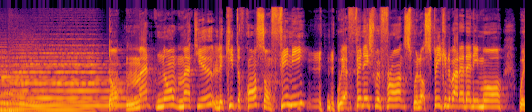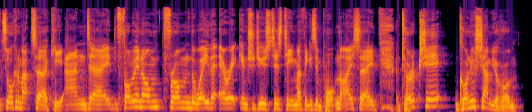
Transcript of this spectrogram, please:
Donc maintenant, Mathieu, l'équipe de France sont finis. we are finished with France. We're not speaking about it anymore. We're talking about Turkey. And uh, following on from the way that Eric introduced his team, I think it's important that I say Turkçe konuşamıyorum.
